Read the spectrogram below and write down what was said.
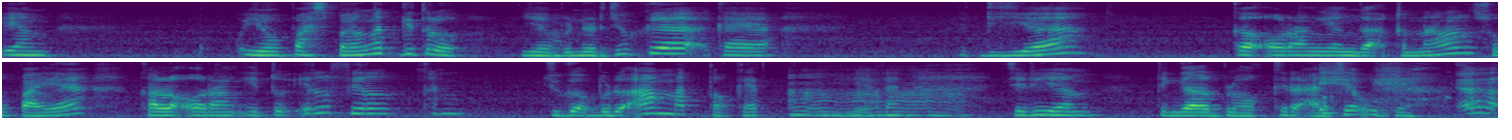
yang yo pas banget gitu loh. Ya bener juga. Kayak dia ke orang yang nggak kenal supaya kalau orang itu ilfil kan juga bodo amat toket. Heeh, ya kan? jadi yang tinggal blokir aja udah. Eh,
